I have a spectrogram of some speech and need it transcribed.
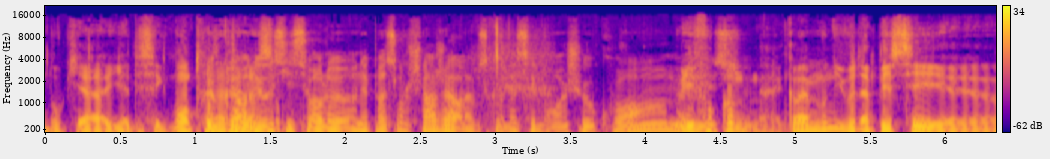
Donc il y a, y a, des segments très Donc là, intéressants. on est aussi sur le, on n'est pas sur le chargeur là, parce que là c'est branché au courant. Mais, il faut quand, bah, quand, même au niveau d'un PC, euh,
